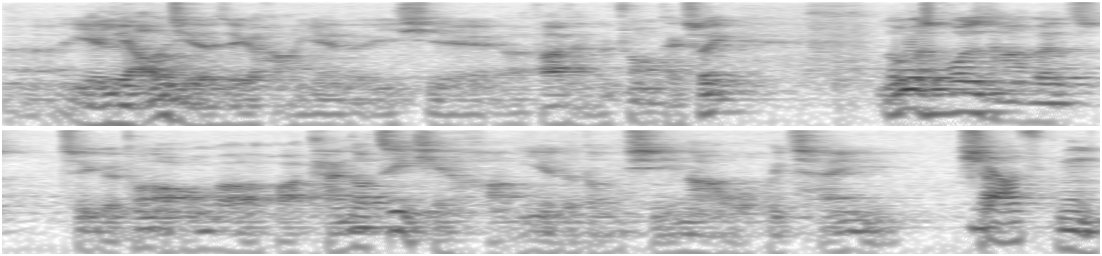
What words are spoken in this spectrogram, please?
呃，也了解了这个行业的一些呃发展的状态。所以，如果是波士堂和这个头脑风暴的话，谈到这些行业的东西，那我会参与一下。嗯，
